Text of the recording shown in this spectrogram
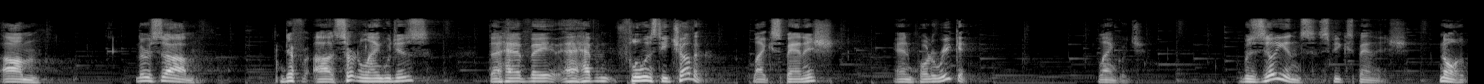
um, there's um, different uh, certain languages that have a, have influenced each other, like Spanish and Puerto Rican language. Brazilians speak Spanish. No,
